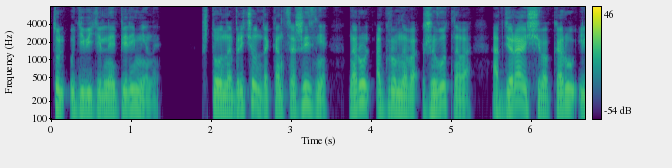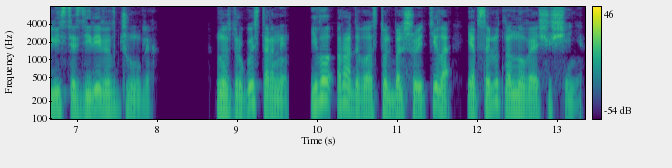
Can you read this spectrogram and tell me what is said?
столь удивительные перемены, что он обречен до конца жизни на роль огромного животного, обдирающего кору и листья с деревьев в джунглях. Но с другой стороны, его радовало столь большое тело и абсолютно новые ощущения.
